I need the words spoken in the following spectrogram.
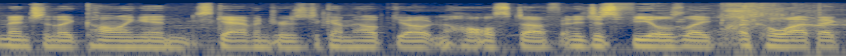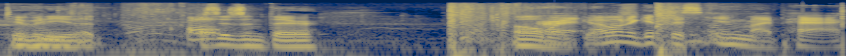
mentioned, like calling in scavengers to come help you out and haul stuff, and it just feels like a co-op activity mm-hmm. that just oh. isn't there. Oh All my right, god! I want to get this in my pack.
